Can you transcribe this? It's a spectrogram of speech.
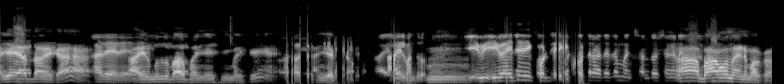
అయ్యే అర్థం ఇక. ఆయన ముందు బాగా పనిచేసింది మనకి అని చెప్పాం ఆయిల్ మందులు. ఉమ్. ఇవి ఇవైతే నీకు కొట్టి కొట్టిన తర్వాత అయితే మంచి సంతోషంగా ఆ, బాగుందండి మాకు.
